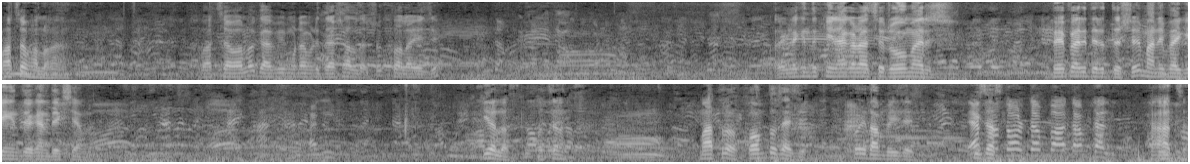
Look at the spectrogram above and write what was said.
বাচ্চা ভালো হ্যাঁ। বাচ্চা ভালো, গাভি মোটামুটি দেড়শাল দর্শক, তলায় এই যে। আর এগুলো কিন্তু কেনাকাটা আছে রোম আর ব্যাপারীদের উদ্দেশ্যে মানি ভাইকে কিন্তু এখানে দেখছি আমরা। কি হলো? হচ্ছে না? মাত্র কম তো চাইছে কই দাম বেশি চাইছে? আচ্ছা আচ্ছা।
